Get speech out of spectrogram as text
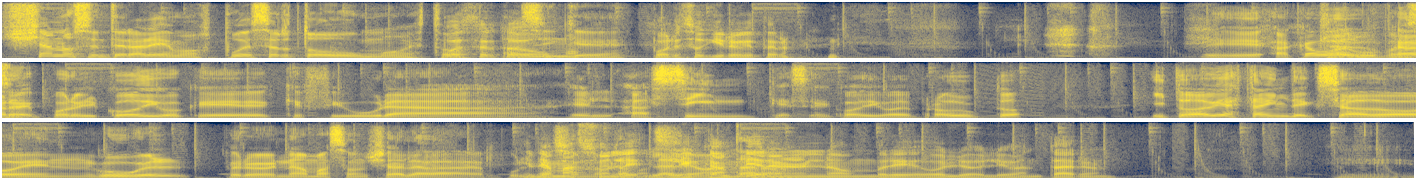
Ya nos enteraremos. Puede ser todo humo esto. Puede ser todo Así humo. que Por eso quiero que termine. Eh, acabo Claro, de buscar por el código que, que figura el ASIN, que es el código de producto, y todavía está indexado en Google, pero en Amazon ya la En publicación Amazon no le, La cambiaron el nombre o lo levantaron. Eh,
